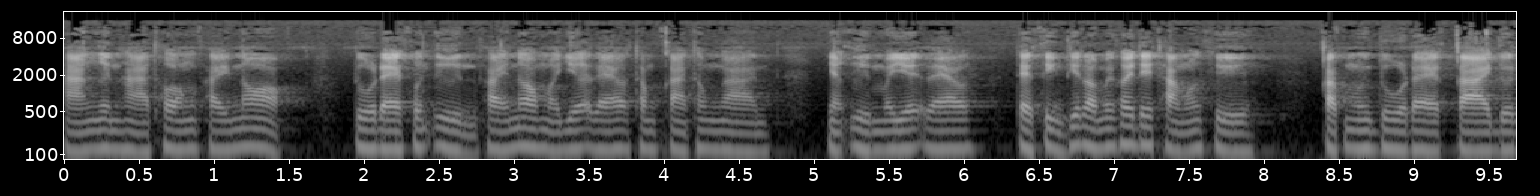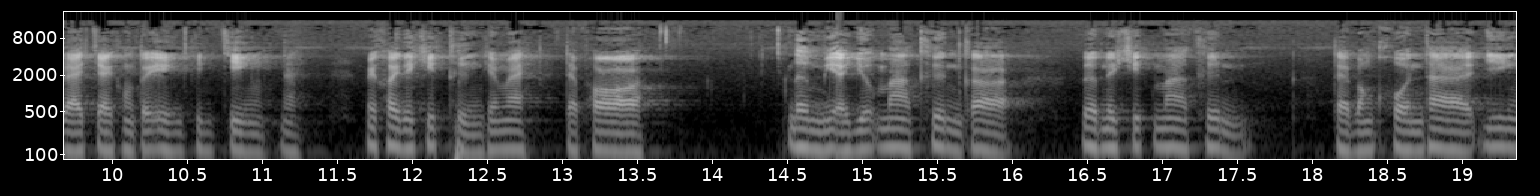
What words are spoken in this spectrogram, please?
หาเงินหาทองภายนอก ดูแลคนอื่นภายนอกมาเยอะแล้วทำการทำงานอย่างอื่นมาเยอะแล้ว แต่สิ่งที่เราไม่ค่อยได้ทำก็คือกลับมาดูแลกายดูแลใจของตัวเองจริงๆนะไม่ค่อยได้คิดถึงใช่ไหมแต่พอเริ่มมีอายุมากขึ้นก็เริ่มได้คิดมากขึ้น แต่บางคนถ้ายิ่ง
